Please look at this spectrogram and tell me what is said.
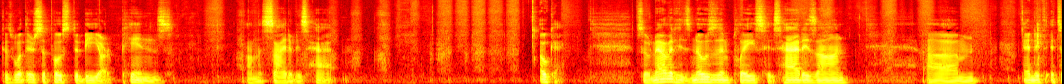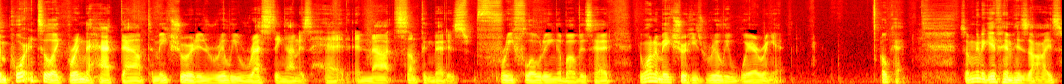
Because what they're supposed to be are pins on the side of his hat. Okay, So now that his nose is in place, his hat is on, um, and it, it's important to like bring the hat down to make sure it is really resting on his head and not something that is free floating above his head. You want to make sure he's really wearing it. Okay, so I'm going to give him his eyes.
